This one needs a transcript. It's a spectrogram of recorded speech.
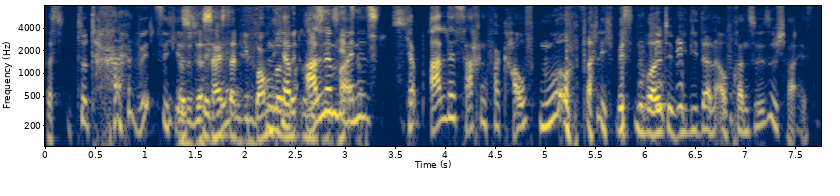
Was total witzig Also ist. das finde heißt dann die Bombe Und ich mit alle meine, ich habe alle Sachen verkauft, nur weil ich wissen wollte, wie die dann auf Französisch heißen.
